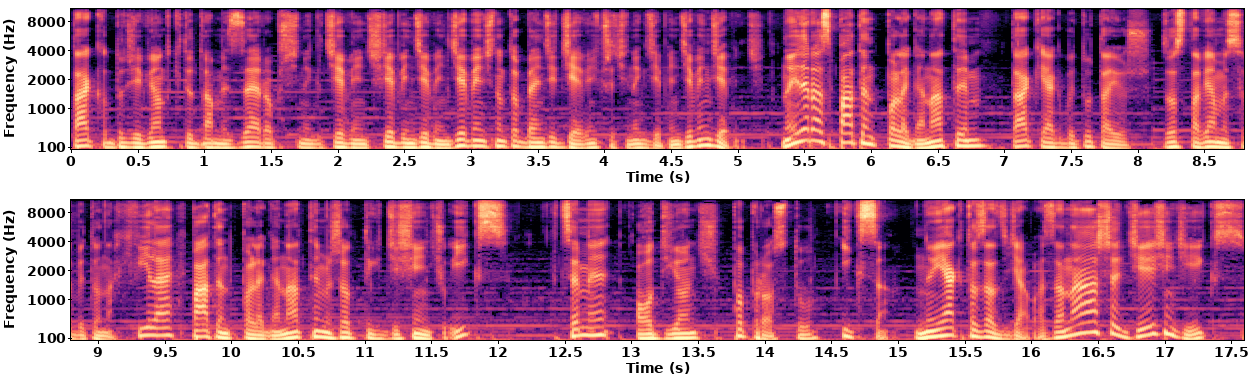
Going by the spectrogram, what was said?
Tak, do dziewiątki dodamy 0,9999, no to będzie 9,999. No i teraz patent polega na tym, tak jakby tutaj już zostawiamy sobie to na chwilę. Patent polega na tym, że od tych 10x chcemy odjąć po prostu x. No i jak to zadziała? Za nasze 10x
